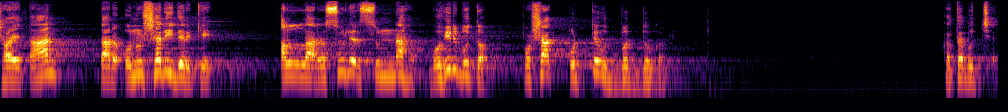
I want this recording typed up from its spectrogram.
শয়তান তার অনুসারীদেরকে আল্লাহ রসুলের সুন্নাহ বহির্ভূত পোশাক পরতে উদ্বুদ্ধ করে। কথা বুঝছেন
